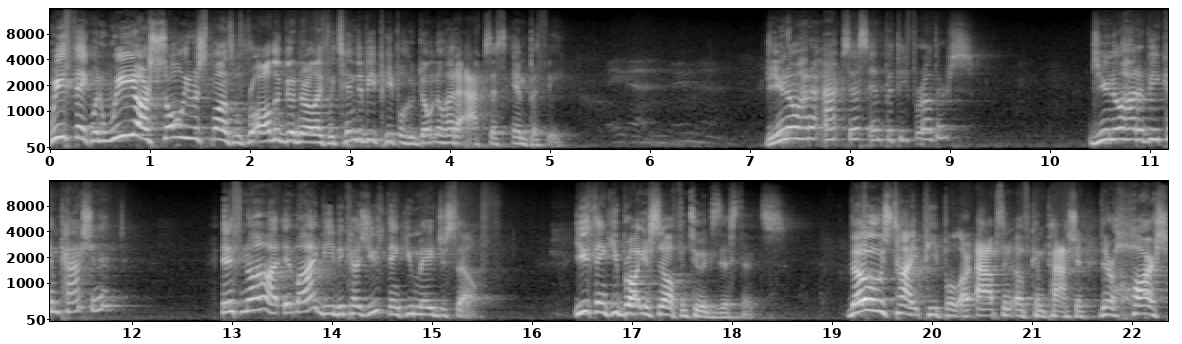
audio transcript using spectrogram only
We think when we are solely responsible for all the good in our life, we tend to be people who don't know how to access empathy. Do you know how to access empathy for others? Do you know how to be compassionate? If not, it might be because you think you made yourself. You think you brought yourself into existence. Those type people are absent of compassion. They're harsh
